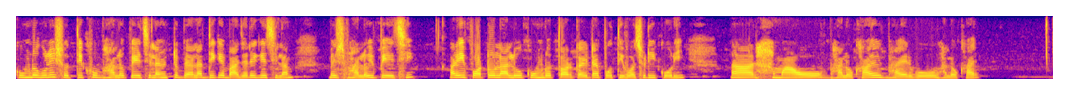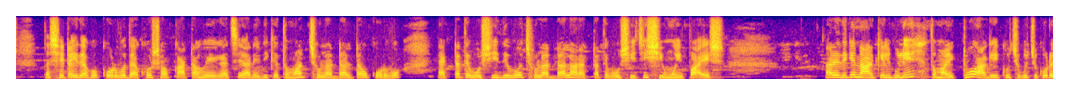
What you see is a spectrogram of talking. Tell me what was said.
কুমড়োগুলি সত্যি খুব ভালো পেয়েছিলাম। একটু বেলার দিকে বাজারে গেছিলাম, বেশ ভালোই পেয়েছি। আর এই পটল, আলু, কুমড়োর তরকারিটা প্রতি বছরই করি। আর মাও ভালো খায়, ভাইয়ের বউও ভালো খায়। তা সেটাই দেখো করব। দেখো সব কাটা হয়ে গেছে, আর এদিকে তোমার ছোলার ডালটাও করব। একটাতে বসিয়ে দেব ছোলার ডাল আর একটাতে বসিয়েছি সিমুই পায়েস। আর এদিকে নারকেলগুলি তোমার একটু আগেই কুচু কুচু করে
